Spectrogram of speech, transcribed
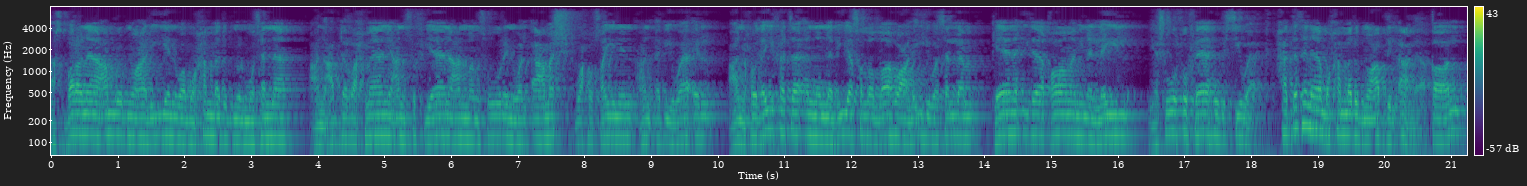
أخبرنا عمرو بن علي ومحمد بن المثنى عن عبد الرحمن عن سفيان عن منصور والأعمش وحسين عن أبي وائل عن حذيفة أن النبي صلى الله عليه وسلم كان إذا قام من الليل يشوط فاه بالسواك. حدثنا محمد بن عبد الأعلى قال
